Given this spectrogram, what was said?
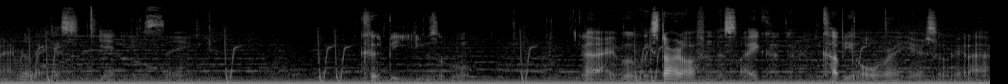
I really, I guess anything could be usable. All right, but we start off in this like cubby hole right here, so we're gonna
